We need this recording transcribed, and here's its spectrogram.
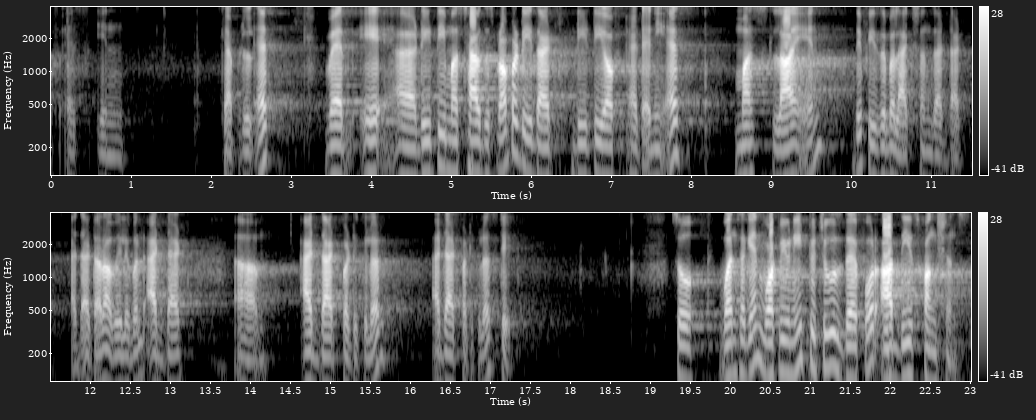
of S in capital S where a uh, dt must have this property that dt of at any s must lie in the feasible actions at that that are available at that uh, at that particular at that particular state. So, once again what we need to choose therefore are these functions.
